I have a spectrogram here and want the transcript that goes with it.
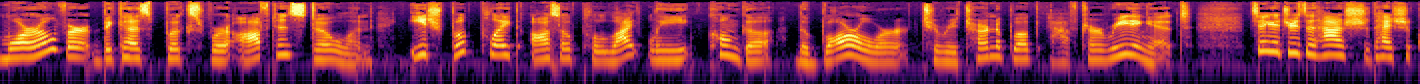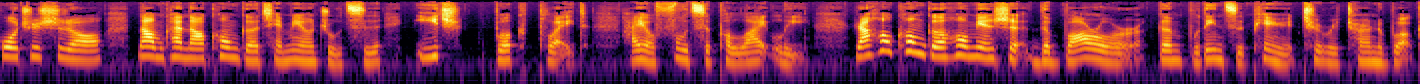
Moreover, because books were often stolen, each book plate also politely 空格 the borrower to return the book after reading it。这个句子它的时态是过去式哦。那我们看到空格前面有主词 each。 book plate，还有副词 politely，然后空格后面是 the borrower 跟不定词片语 to return the book。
